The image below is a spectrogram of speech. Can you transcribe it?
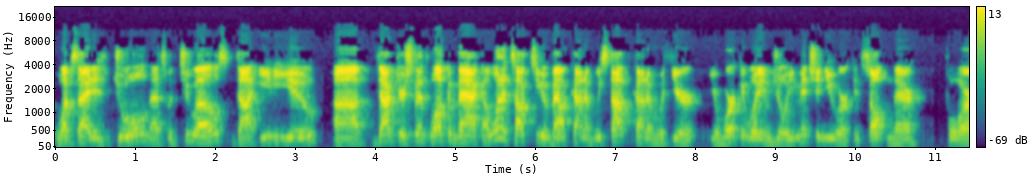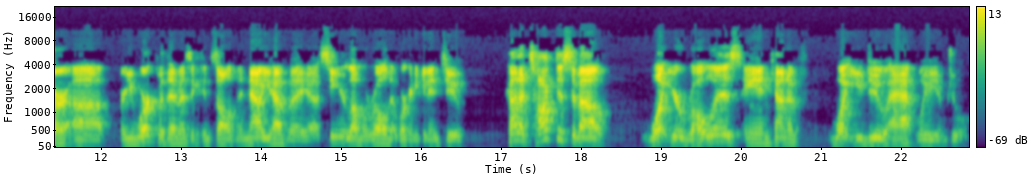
The website is Jewell, that's with two L's, dot edu. Uh, Dr. Smith, welcome back. I want to talk to you about kind of, we stopped kind of with your, your work at William Jewell. You mentioned you were a consultant there for, uh, or you worked with them as a consultant, and now you have a, a senior level role that we're going to get into. Kind of talk to us about what your role is and kind of what you do at William Jewell.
